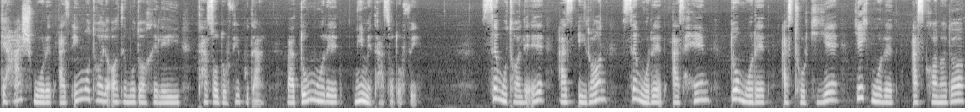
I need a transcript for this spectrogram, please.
که هشت مورد از این مطالعات مداخله ای تصادفی بودند و دو مورد نیمه تصادفی. سه مطالعه از ایران، سه مورد از هند، دو مورد از ترکیه، یک مورد از کانادا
